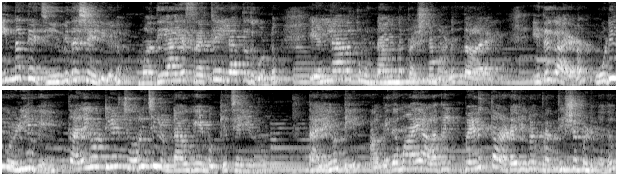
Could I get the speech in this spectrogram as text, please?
ഇന്നത്തെ ജീവിതശൈലികളും മതിയായ ശ്രദ്ധയില്ലാത്തതുകൊണ്ടും എല്ലാവർക്കും ഉണ്ടാകുന്ന പ്രശ്നമാണ് താരൻ. ഇത് കാരണം മുടി കൊഴിയുകയും തലയോട്ടിയിൽ ചൊറിച്ചിലുണ്ടാവുകയും ഒക്കെ ചെയ്യുന്നു. തലയോട്ടിയിൽ അമിതമായ അളവിൽ വെളുത്ത അടരുകൾ പ്രത്യക്ഷപ്പെടുന്നതും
